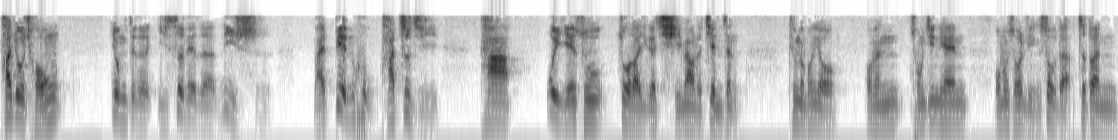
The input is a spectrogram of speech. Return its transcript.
他就从用这个以色列的历史来辩护他自己，他。为耶稣做了一个奇妙的见证，听众朋友，我们从今天我们所领受的这段《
